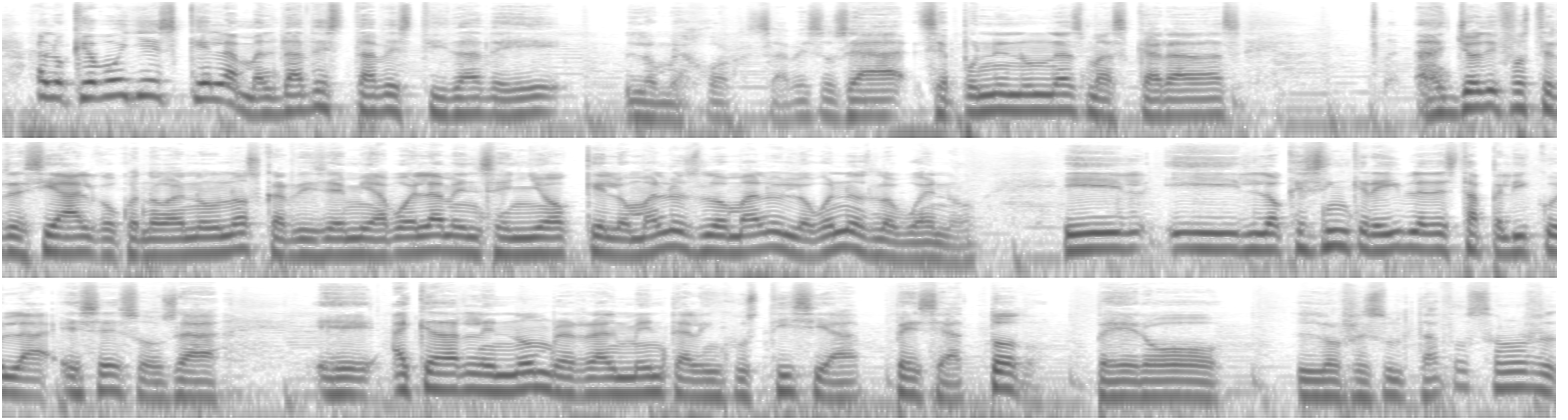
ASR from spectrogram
a lo que voy es que la maldad está vestida de lo mejor, ¿sabes? O sea, se ponen unas mascaradas. Ah, Jodie Foster decía algo cuando ganó un Oscar, dice, mi abuela me enseñó que lo malo es lo malo y lo bueno es lo bueno. Y, y lo que es increíble de esta película es eso, o sea, eh, hay que darle nombre realmente a la injusticia pese a todo, pero los resultados son los, re-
